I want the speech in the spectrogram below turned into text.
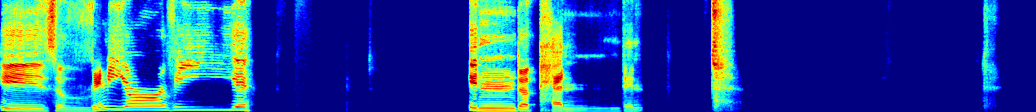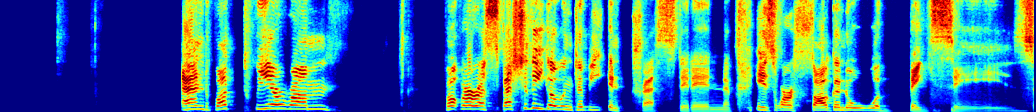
is linearly independent. And what we're um what we're especially going to be interested in is orthogonal bases.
